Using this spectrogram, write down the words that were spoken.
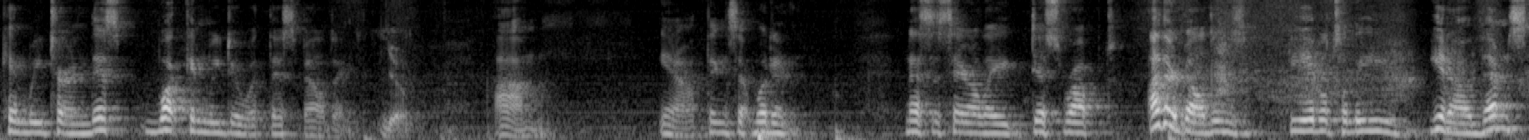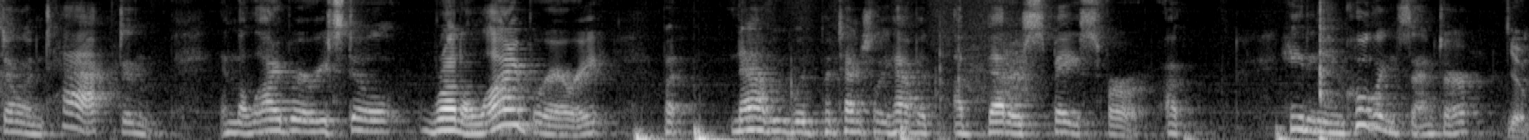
can we turn this, what can we do with this building? yeah. um, you know, things that wouldn't necessarily disrupt other buildings, be able to leave, you know, them still intact and, and the library still run a library, but now we would potentially have a, a better space for a heating and cooling center Yep.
